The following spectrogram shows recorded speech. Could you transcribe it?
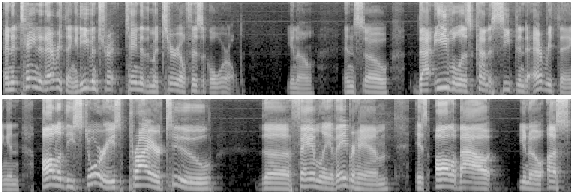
and it tainted everything. It even tra- tainted the material physical world, you know. And so that evil is kind of seeped into everything. And all of these stories prior to the family of Abraham is all about, you know, us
